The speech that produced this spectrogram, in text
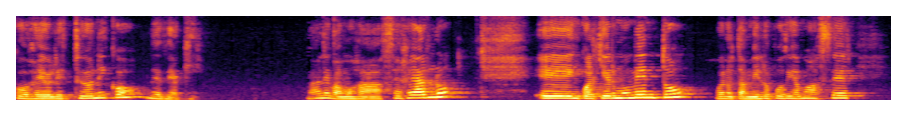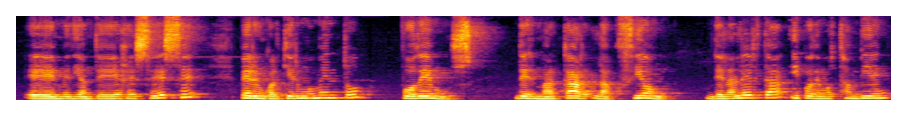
correo electrónico desde aquí. ¿Vale? Vamos a cerrarlo. Eh, en cualquier momento, bueno, también lo podríamos hacer eh, mediante RSS, pero en cualquier momento podemos desmarcar la opción de la alerta y podemos también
